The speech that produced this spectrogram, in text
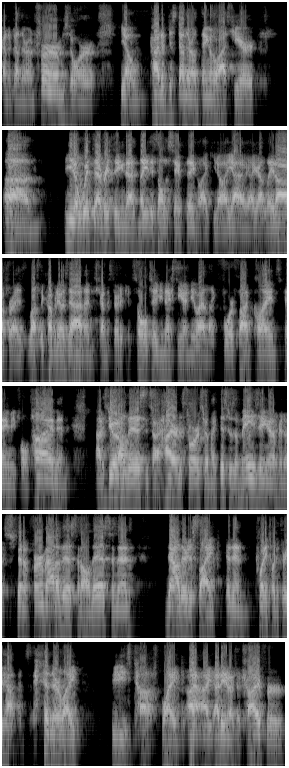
kind of done their own firms or you know kind of just done their own thing over the last year. Um, you know, with everything that like, it's all the same thing. Like, you know, yeah, I got laid off or I left the company I was at and I just kind of started consulting. Next thing I knew, I had like four or five clients paying me full time and I was doing all this. And so I hired a sourcer. I'm like, this was amazing. And I'm going to spin a firm out of this and all this. And then now they're just like, and then 2023 happens and they're like, BD's tough. Like I, I, I didn't have to try for,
